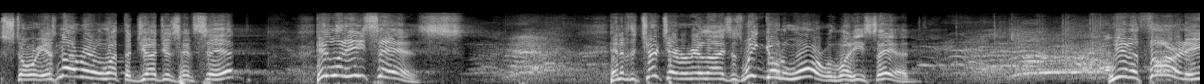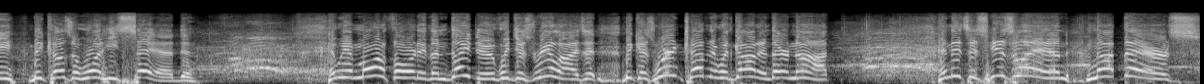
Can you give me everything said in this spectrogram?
story is not really what the judges have said. It's what he says. And if the church ever realizes we can go to war with what he said, we have authority because of what he said. And we have more authority than they do if we just realize it because we're in covenant with God and they're not. And this is His land, not theirs.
